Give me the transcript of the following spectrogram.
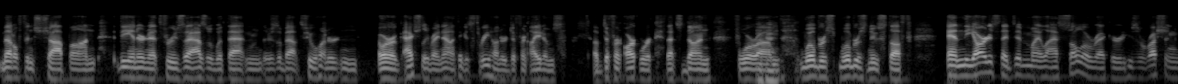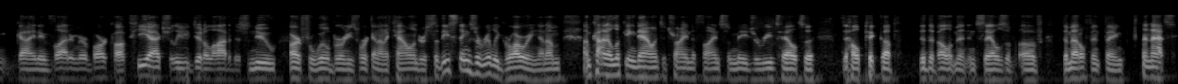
Metalphant shop on the internet through Zazzle with that, and there's about 200 and or actually right now I think it's 300 different items of different artwork that's done for um, Wilbur's Wilbur's new stuff. And the artist that did my last solo record, he's a Russian guy named Vladimir Barkov. He actually did a lot of this new art for Wilbur, and he's working on a calendar. So these things are really growing, and I'm I'm kind of looking now into trying to find some major retail to to help pick up the development and sales of, of the Metalphant thing. And that's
